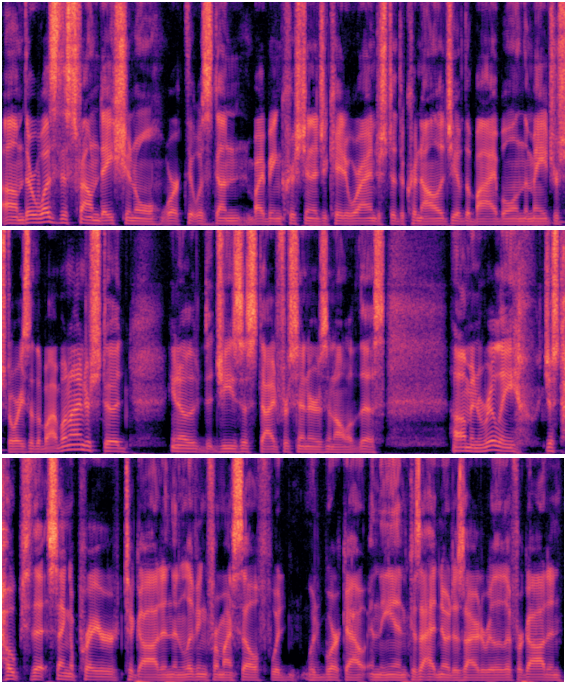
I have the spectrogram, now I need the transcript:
um, there was this foundational work that was done by being Christian educated, where I understood the chronology of the Bible and the major stories of the Bible, and I understood, you know, that Jesus died for sinners and all of this. Um, and really just hoped that saying a prayer to God and then living for myself would would work out in the end because I had no desire to really live for God. And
